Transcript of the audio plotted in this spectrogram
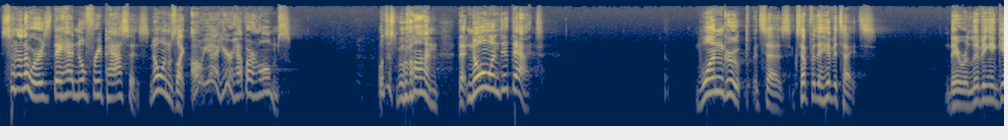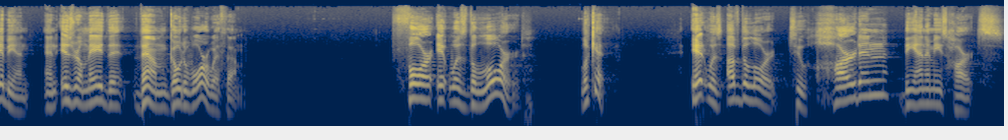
So, in other words, they had no free passes. No one was like, oh, yeah, here, have our homes. We'll just move on. That no one did that. One group, it says, except for the Hittites, they were living in Gibeon, and Israel made the, them go to war with them. For it was the Lord. Look it. It was of the Lord to harden the enemy's hearts.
